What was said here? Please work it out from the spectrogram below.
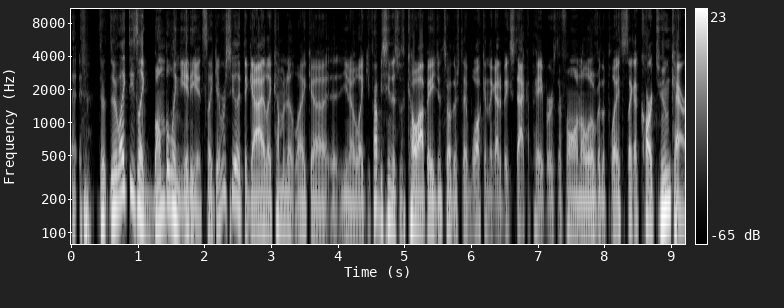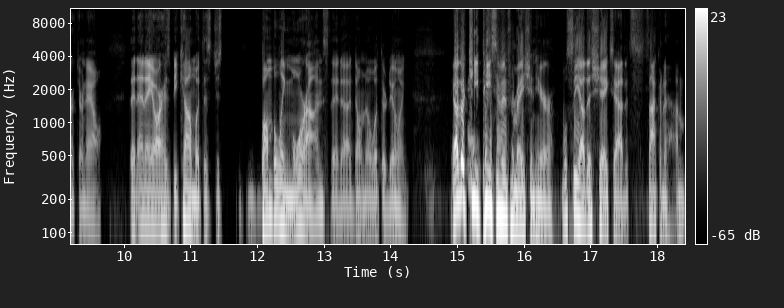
They're, they're like these like bumbling idiots. Like, you ever see like the guy like coming at like uh you know like you've probably seen this with co-op agents or others. They walk in, they got a big stack of papers, they're falling all over the place. It's like a cartoon character now that NAR has become with this just bumbling morons that uh, don't know what they're doing. The other key piece of information here, we'll see how this shakes out. It's, it's not going to.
